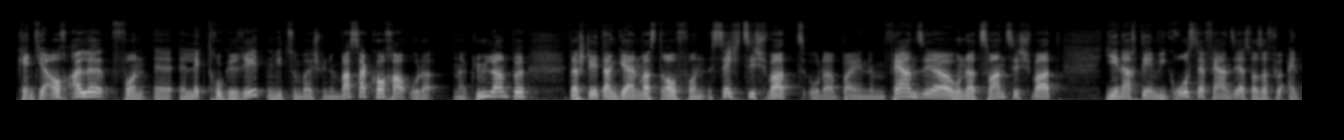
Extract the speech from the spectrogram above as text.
Kennt ihr auch alle von äh, Elektrogeräten, wie zum Beispiel einem Wasserkocher oder einer Glühlampe. Da steht dann gern was drauf von 60 Watt oder bei einem Fernseher 120 Watt. Je nachdem, wie groß der Fernseher ist, was er für einen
